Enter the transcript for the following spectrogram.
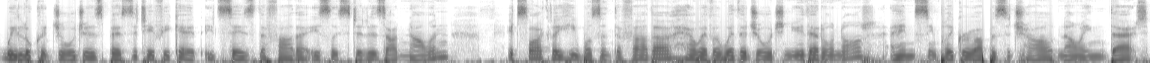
we look at George's birth certificate, it says the father is listed as unknown. It's likely he wasn't the father, however, whether George knew that or not, and simply grew up as a child knowing that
